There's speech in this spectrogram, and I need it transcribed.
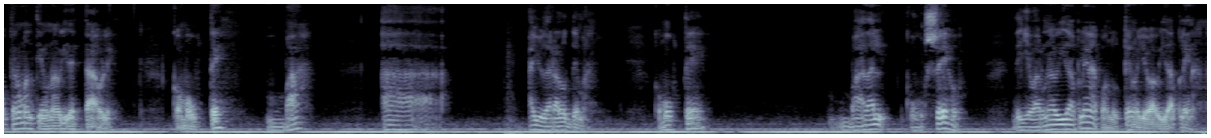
usted no mantiene una vida estable, ¿cómo usted va a ayudar a los demás? Cómo usted va a dar consejos de llevar una vida plena cuando usted no lleva vida plena.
